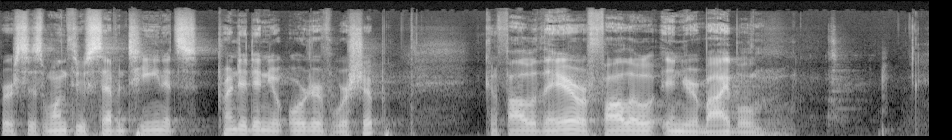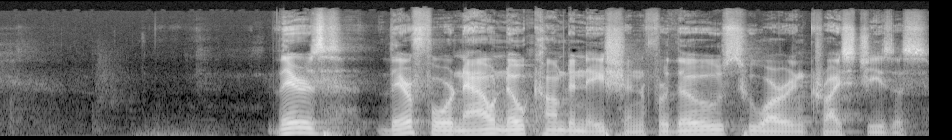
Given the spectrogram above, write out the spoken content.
verses 1 through 17. It's printed in your order of worship. You can follow there or follow in your Bible. There's therefore now no condemnation for those who are in Christ Jesus.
